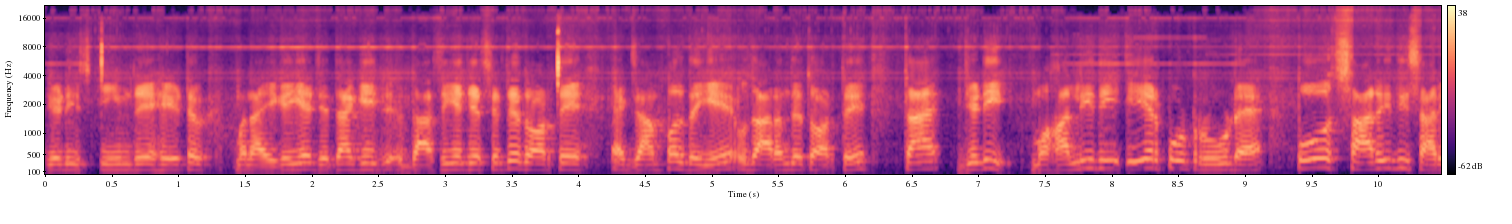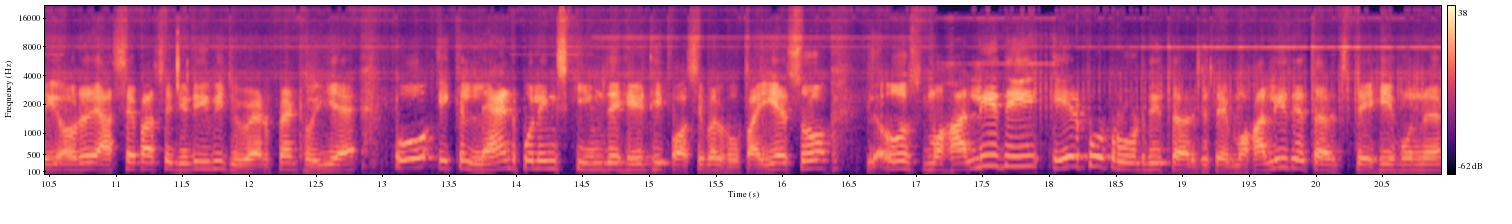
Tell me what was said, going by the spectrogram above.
ਜਿਹੜੀ ਸਕੀਮ ਦੇ ਹੇਠ ਬਣਾਈ ਗਈ ਹੈ। ਜਿੱਦਾਂ ਕਿ ਦੱਸ ਜੇ ਸਿੱਧੇ ਤੌਰ ਤੇ ਐਗਜ਼ਾਮਪਲ ਦਈਏ ਉਦਾਹਰਨ ਦੇ ਤੌਰ ਤੇ ਤਾਂ ਜਿਹੜੀ ਮੋਹਾਲੀ ਦੀ 에ਅਰਪੋਰਟ ਰੋਡ ਹੈ ਉਹ ਸਾਰੀ ਦੀ ਸਾਰੀ ਔਰ ਆਸੇ-ਪਾਸੇ ਜਿਹੜੀ ਵੀ ਡਿਵੈਲਪਮੈਂਟ ਹੋਈ ਹੈ ਉਹ ਇੱਕ ਲੈਂਡ ਪੂਲਿੰਗ ਸਕੀਮ ਦੇ ਹੇਠ ਹੀ ਪੋਸੀਬਲ ਹੋ ਪਾਈ ਹੈ। ਸੋ ਉਸ ਮੋਹਾਲੀ ਦੀ 에ਅਰਪੋਰਟ ਰੋਡ ਦੀ ਤਰਜ਼ ਤੇ, ਮੋਹਾਲੀ ਦੇ ਤਰਜ਼ ਤੇ ਹੀ ਹੁਣ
